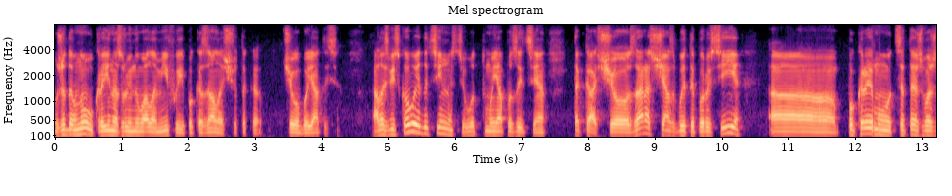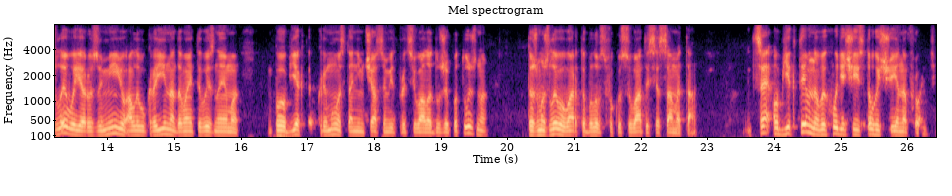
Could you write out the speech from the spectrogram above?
вже давно Україна зруйнувала міфи і показала, що така чого боятися. Але з військовою доцільністю, от моя позиція така, що зараз час бити по Росії. По Криму це теж важливо, я розумію, але Україна, давайте визнаємо, по об'єктах в Криму останнім часом відпрацювала дуже потужно, тож, можливо, варто було б сфокусуватися саме там. Це об'єктивно виходячи із того, що є на фронті.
